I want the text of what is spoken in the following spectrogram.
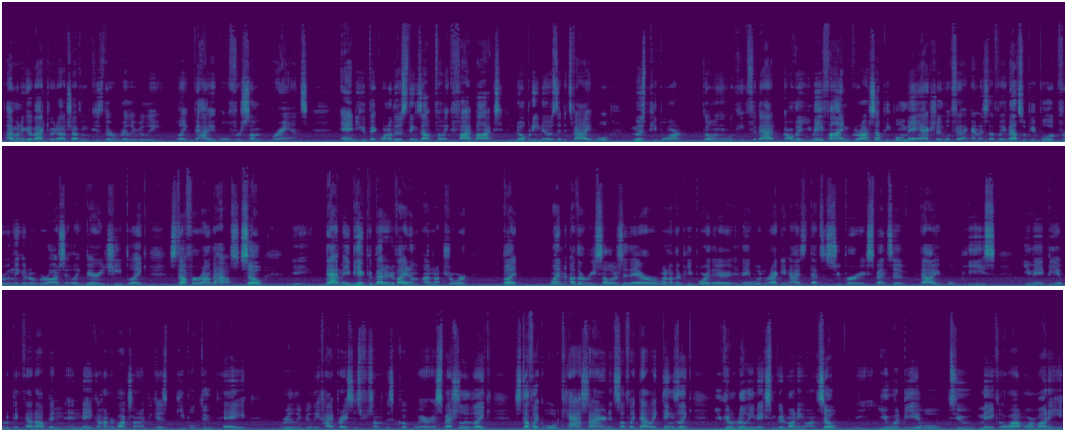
I'm gonna go back to a Dutch oven because they're really, really like valuable for some brands. And you can pick one of those things up for like five bucks. Nobody knows that it's valuable. Most people aren't going and looking for that. Although you may find garage sale people may actually look for that kind of stuff. Like that's what people look for when they go to a garage sale, like very cheap like stuff around the house. So eh, that may be a competitive item. I'm not sure, but when other resellers are there or when other people are there and they wouldn't recognize that that's a super expensive, valuable piece, you may be able to pick that up and, and make a hundred bucks on it because people do pay really really high prices for some of this cookware especially like stuff like old cast iron and stuff like that like things like you can really make some good money on. So you would be able to make a lot more money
